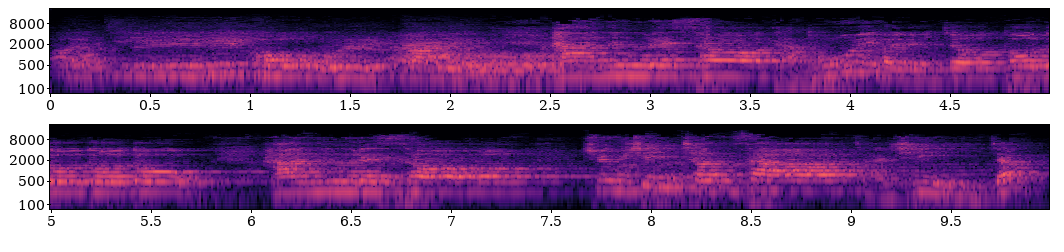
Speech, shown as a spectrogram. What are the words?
어찌 고울까요 하늘에서 다 도에 걸려있죠. 도도도도. 하늘에서 주신 천사. 자, 시작.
